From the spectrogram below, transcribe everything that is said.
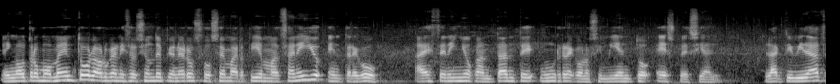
En otro momento, la organización de pioneros José Martí en Manzanillo entregó a este niño cantante un reconocimiento especial. La actividad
